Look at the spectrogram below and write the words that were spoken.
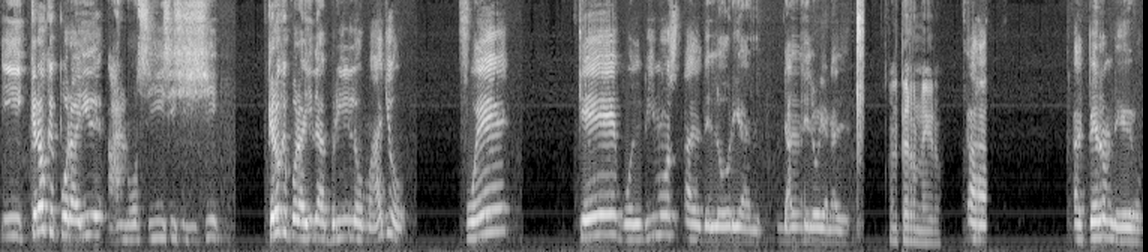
Y creo que por ahí de, ah, no, sí, sí, sí, sí, sí. Creo que por ahí de abril o mayo fue que volvimos al DeLorean, al DeLorean, al, El perro negro. a- al perro negro.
